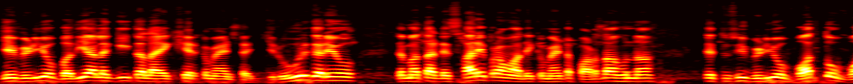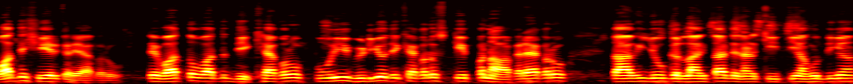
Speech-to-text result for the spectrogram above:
ਜੇ ਵੀਡੀਓ ਵਧੀਆ ਲੱਗੀ ਤਾਂ ਲਾਈਕ ਸ਼ੇਅਰ ਕਮੈਂਟ ਜ਼ਰੂਰ ਕਰਿਓ ਤੇ ਮੈਂ ਤੁਹਾਡੇ ਸਾਰੇ ਭਰਾਵਾਂ ਦੇ ਕਮੈਂਟ ਪੜ੍ਹਦਾ ਹੁੰਨਾ। ਤੇ ਤੁਸੀਂ ਵੀਡੀਓ ਵੱਧ ਤੋਂ ਵੱਧ ਸ਼ੇਅਰ ਕਰਿਆ ਕਰੋ ਤੇ ਵੱਧ ਤੋਂ ਵੱਧ ਦੇਖਿਆ ਕਰੋ, ਪੂਰੀ ਵੀਡੀਓ ਦੇਖਿਆ ਕਰੋ ਸਕਿਪ ਨਾ ਕਰਿਆ ਕਰੋ ਤਾਂ ਕਿ ਜੋ ਗੱਲਾਂ ਤੁਹਾਡੇ ਨਾਲ ਕੀਤੀਆਂ ਹੁੰਦੀਆਂ,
